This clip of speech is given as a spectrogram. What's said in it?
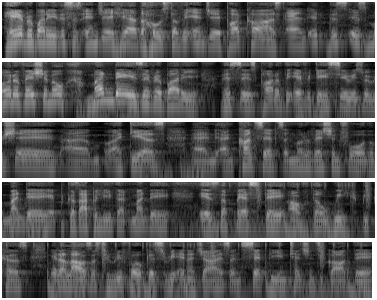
Hey everybody, this is NJ here, the host of the NJ podcast, and it this is Motivational Mondays, everybody. This is part of the Everyday series where we share um, ideas and, and concepts and motivation for the Monday because I believe that Monday is the best day of the week because it allows us to refocus, re energize, and set the intention to go out there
